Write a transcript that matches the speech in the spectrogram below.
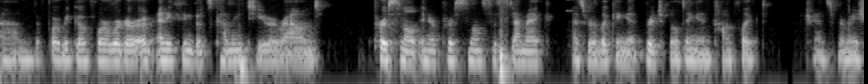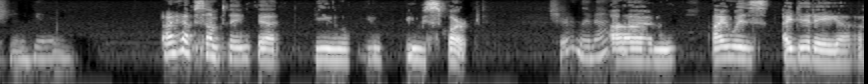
um, before we go forward or anything that's coming to you around personal, interpersonal, systemic, as we're looking at bridge building and conflict transformation and healing. I have something that you you you sparked. Sure, Luna. Um, I was I did a uh,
